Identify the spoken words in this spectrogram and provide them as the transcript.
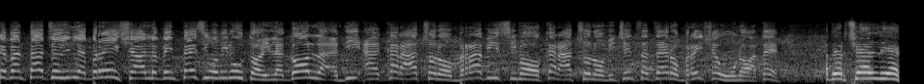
In vantaggio il Brescia al ventesimo minuto, il gol di eh, Caracciolo, bravissimo Caracciolo, Vicenza 0, Brescia 1, a te. Vercelli è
